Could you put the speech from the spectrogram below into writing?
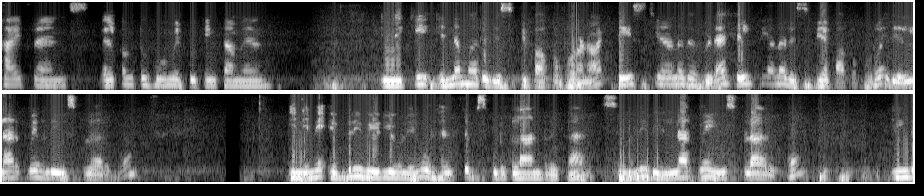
Hi friends welcome to homemade cooking Tamil இன்னைக்கு என்ன மாதிரி ரெசிபி பார்க்க போறோம்னா டேஸ்டியானதை விட ஹெல்த்தியான ரெசிபியாக பார்க்க போறோம். இது எல்லாருக்குமே வந்து யூஸ்ஃபுல்லாக இருக்கும். இனிமே எவ்ரி வீடியோலையும் ஒரு ஹெல்த் டிப்ஸ் கொடுக்கலான்னு இருக்கேன். ஸோ வந்து இது எல்லாருக்குமே யூஸ்ஃபுல்லாக இருக்கும். இந்த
